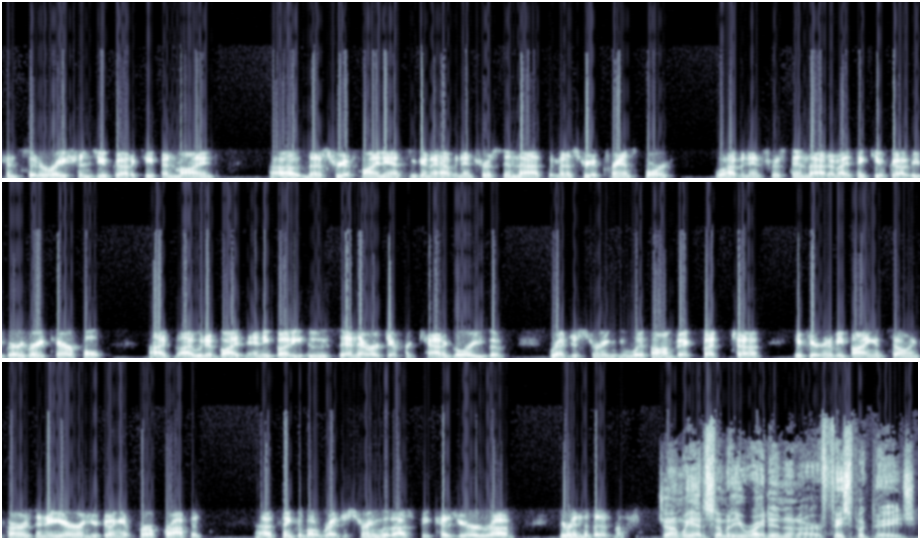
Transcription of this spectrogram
considerations you've got to keep in mind. Uh, the Ministry of Finance is going to have an interest in that. The Ministry of Transport will have an interest in that, and I think you've got to be very, very careful. I, I would advise anybody who's, and there are different categories of registering with OMVIC, but uh, if you're going to be buying and selling cars in a year and you're doing it for a profit, uh, think about registering with us because you're uh, you're in the business. John, we had somebody write in on our Facebook page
